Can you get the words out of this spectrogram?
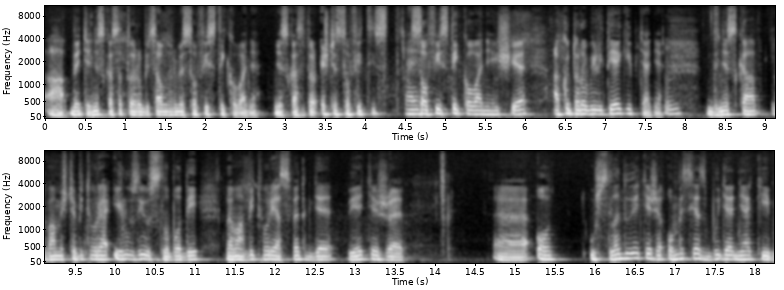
A viete, dneska sa to robí samozrejme sofistikovane. Dneska sa to ešte sofist, sofistikovanejšie, ako to robili tí egyptiania. Mm. Dneska vám ešte vytvoria ilúziu slobody, lebo vám vytvoria svet, kde viete, že e, o, už sledujete, že o mesiac bude nejaký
